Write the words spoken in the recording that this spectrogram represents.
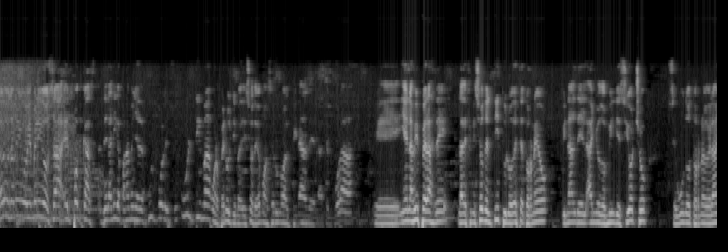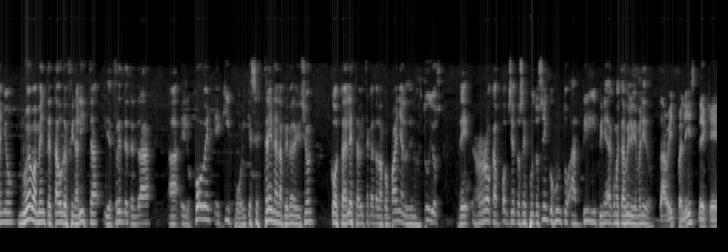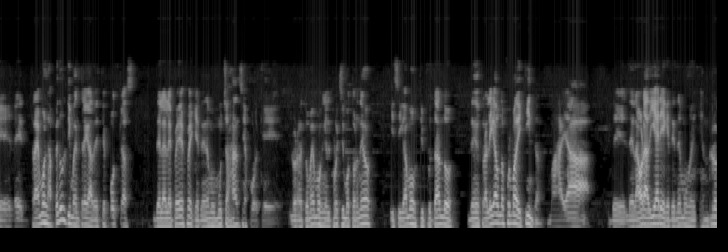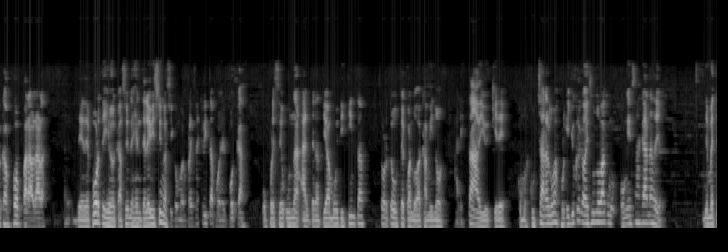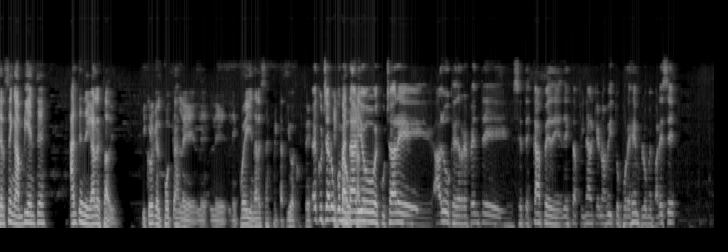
Saludos amigos, bienvenidos a el podcast de la Liga Panameña de Fútbol en su última, bueno, penúltima edición, debemos hacer uno al final de la temporada eh, y en las vísperas de la definición del título de este torneo, final del año 2018, segundo torneo del año, nuevamente Tauro es finalista y de frente tendrá a el joven equipo, el que se estrena en la primera división, Costa del Este, Vista Cata nos acompaña, los de los estudios de Rock and Pop 106.5 junto a Billy Pineda. ¿Cómo estás, Billy? Bienvenido. David, feliz de que le traemos la penúltima entrega de este podcast de la LPF, que tenemos muchas ansias porque lo retomemos en el próximo torneo y sigamos disfrutando de nuestra liga de una forma distinta, más allá de, la hora diaria que tenemos en, Rock and Pop para hablar de deportes y ocasiones en televisión, así como en prensa escrita, pues el podcast ofrece una alternativa muy distinta, sobre todo usted cuando va camino al estadio y quiere como escuchar algo más, porque yo creo que a veces uno va como con esas ganas de, de meterse en ambiente antes de llegar al estadio. Y creo que el podcast le, le, le, puede llenar esa expectativa que usted. Escuchar un comentario, buscando. escuchar eh, algo que de repente se te escape de, de, esta final que no has visto, por ejemplo, me parece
